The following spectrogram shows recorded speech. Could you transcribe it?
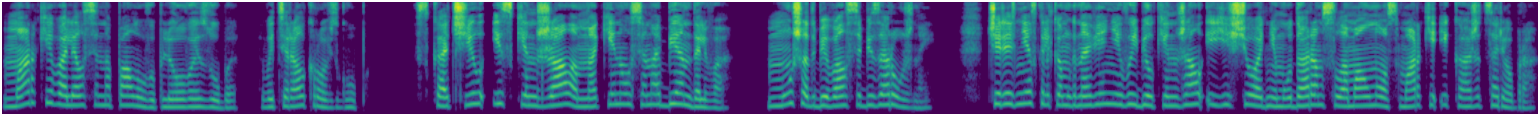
Марки валялся на полу, выплевывая зубы. Вытирал кровь с губ. Вскочил и с кинжалом накинулся на Бендельва. Муж отбивался безоружный. Через несколько мгновений выбил кинжал и еще одним ударом сломал нос Марки и, кажется, ребра.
